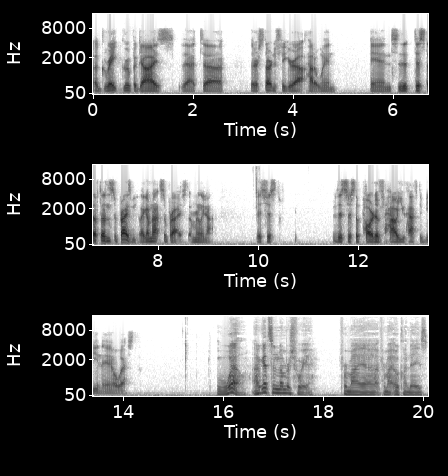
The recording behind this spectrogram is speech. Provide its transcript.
a great group of guys that uh, that are starting to figure out how to win, and th- this stuff doesn't surprise me. Like I'm not surprised. I'm really not. It's just it's just a part of how you have to be in the AL West. Well, I've got some numbers for you for my uh, for my Oakland A's.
